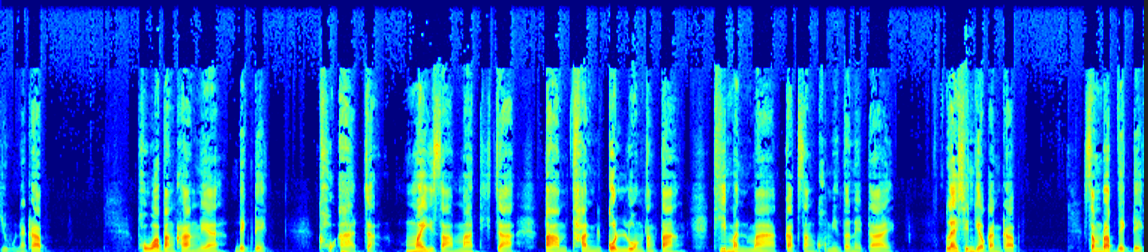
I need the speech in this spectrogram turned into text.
อยู่นะครับ เพราะว่าบางครั้งเนี่ยเด็กๆ เขาอาจจะไม่สามารถที่จะตามทันกลลวงต่างๆ ที่มันมากับสังคมอินเทอร์เน็ตได้ และเช่นเดียวกันครับสำหรับเด็ก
